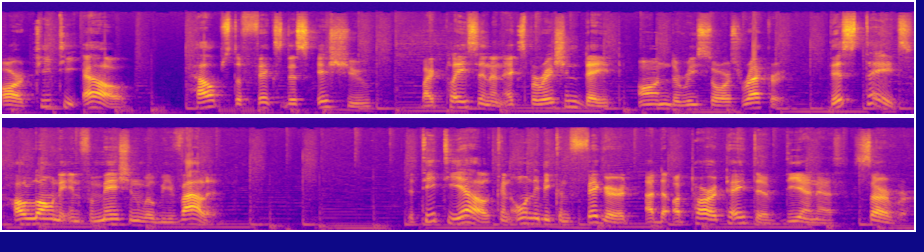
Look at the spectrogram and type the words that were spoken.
or TTL, helps to fix this issue by placing an expiration date on the resource record. This states how long the information will be valid. The TTL can only be configured at the authoritative DNS server.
